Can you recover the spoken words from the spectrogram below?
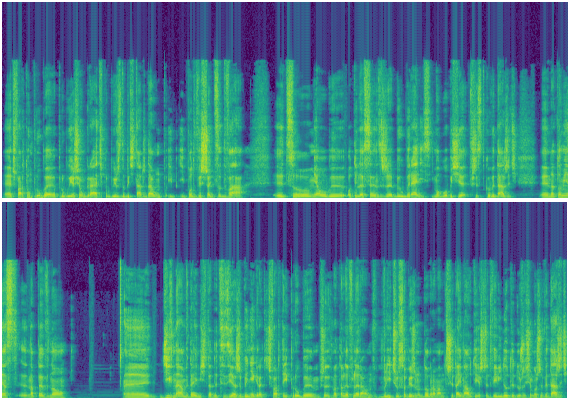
e, czwartą próbę, próbujesz ją grać, próbujesz zdobyć touchdown i, i podwyższać za dwa, e, co miałoby o tyle sens, że byłby remis i mogłoby się wszystko wydarzyć. E, natomiast na pewno E, dziwna wydaje mi się ta decyzja, żeby nie grać czwartej próby przez Mata Leflera. On wliczył sobie, że no dobra, mam trzy timeouty, jeszcze dwie minuty, dużo się może wydarzyć.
